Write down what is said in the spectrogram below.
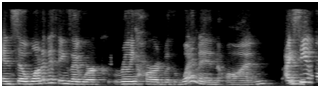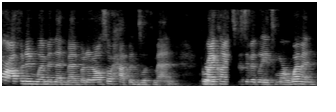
And so one of the things I work really hard with women on, I see it more often in women than men, but it also happens with men for my clients specifically, it's more women,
